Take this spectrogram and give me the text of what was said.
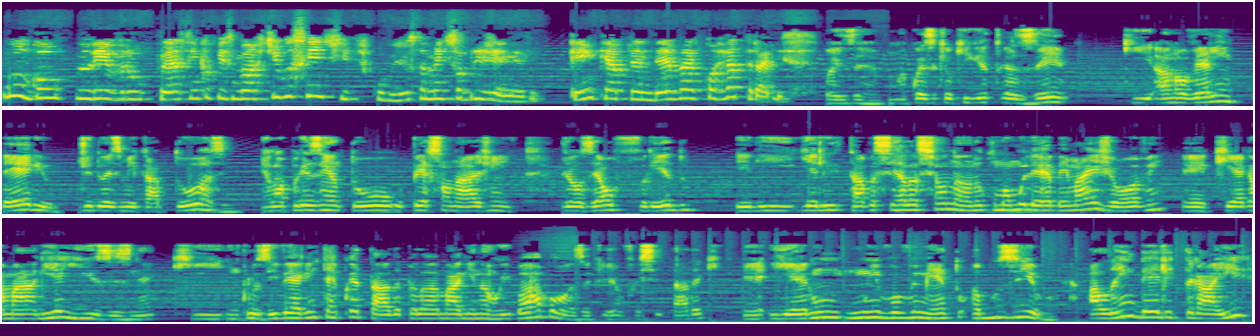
Google, livro. Foi assim que eu fiz meu artigo científico, justamente sobre gênero. Quem quer aprender vai correr atrás. Pois é, uma coisa que eu queria trazer que a novela Império de 2014 ela apresentou o personagem José Alfredo ele e ele estava se relacionando com uma mulher bem mais jovem, é, que era Maria Isis, né? Que inclusive era interpretada pela Marina Rui Barbosa, que já foi citada aqui. É, e era um, um, envolvimento abusivo. Além dele trair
